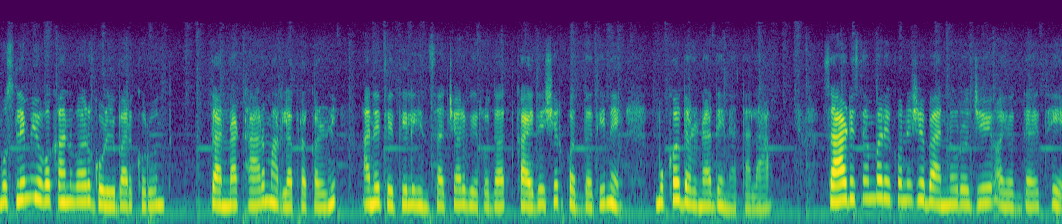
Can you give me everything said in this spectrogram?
मुस्लिम युवकांवर गोळीबार करून त्यांना ठार मारल्याप्रकरणी आणि तेथील हिंसाचार विरोधात कायदेशीर पद्धतीने मुकधरणा देण्यात आला. सहा डिसेंबर एकोणीसशे ब्याण्णव रोजी अयोध्या येथे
